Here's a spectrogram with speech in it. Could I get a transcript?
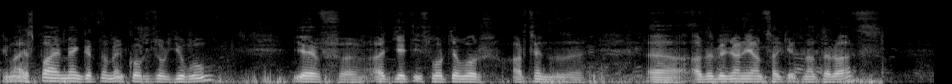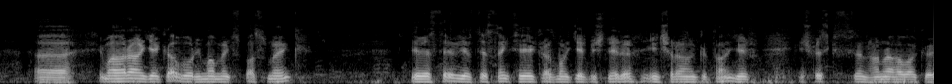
Հիմա այս պահին մենք գտնվում ենք Կորձոր գյուղում եւ այդ գետից որտեղ որ արդեն Ադրբեջանի անցակետն է դրած հիմա հրանք եկա որ հիմա մենք սպասում ենք եւ այստեղ եւ տեսնենք թե կազմակերպիչները ինչ հրանք կտան եւ ինչպես կսկսեն հանրահավաքը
